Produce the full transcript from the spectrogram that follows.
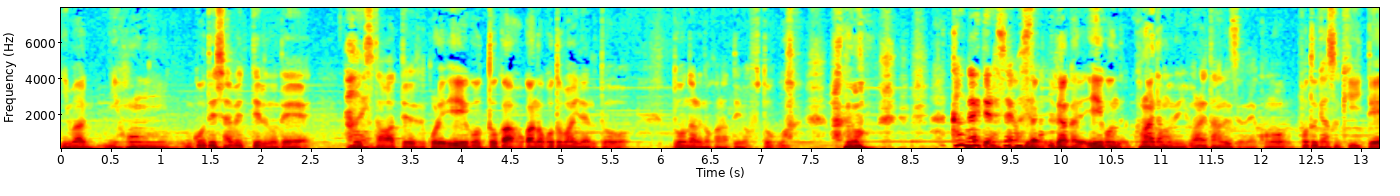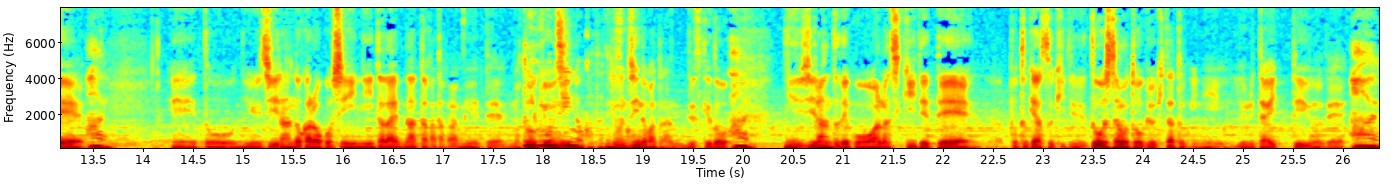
今日本語で喋ってるので伝わってるんです。けど、これ英語とか他の言葉になるとどうなるのかなって今ふと あの考えてらっしゃいまいした。やなんか英語この間もね言われたんですよね。このポッドキャスト聞いて、はいえー、とニュージーランドからお越しにいただいなった方から見えて、まあ、東京に日本人の方ですか？日本人の方なんですけど、はい。ニュージーランドでこうお話聞いててポッドキャスト聞いててどうしても東京来た時に寄りたいっていうのではい。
